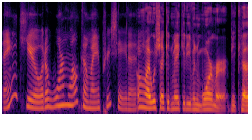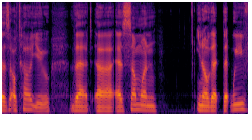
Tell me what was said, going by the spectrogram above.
Thank you. What a warm welcome. I appreciate it. Oh, I wish I could make it even warmer because I'll tell you that uh, as someone, you know, that, that we've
